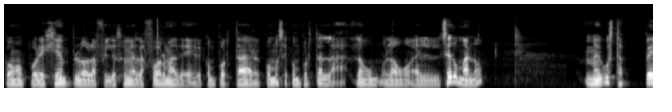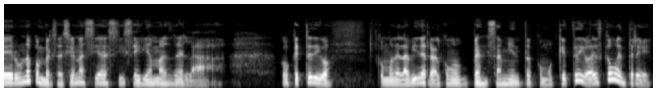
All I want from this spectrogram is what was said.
Como por ejemplo la filosofía, la forma de, comportar, cómo se comporta la, el ser humano. Me gusta, pero una conversación así, así sería más de la... ¿O qué te digo? Como de la vida real, como pensamiento, como qué te digo, es como entre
